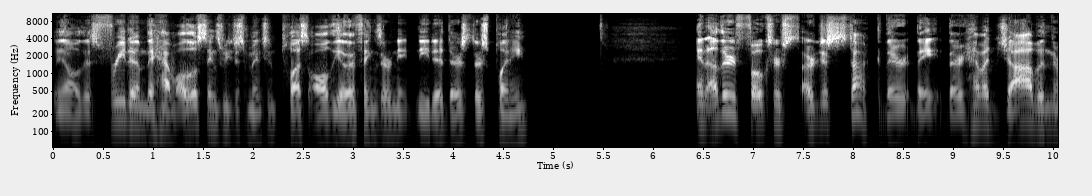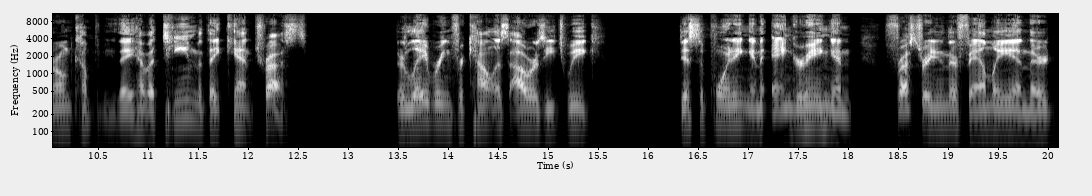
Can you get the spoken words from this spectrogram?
you know this freedom. They have all those things we just mentioned, plus all the other things that are ne- needed. There's there's plenty and other folks are are just stuck. They're they they have a job in their own company. They have a team that they can't trust. They're laboring for countless hours each week, disappointing and angering and frustrating their family and their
